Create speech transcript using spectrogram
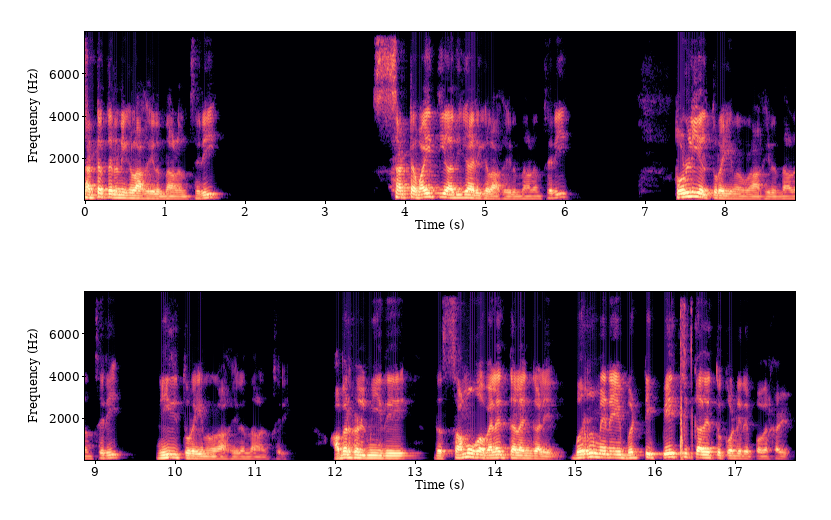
சட்டத்திறனிகளாக இருந்தாலும் சரி சட்ட வைத்திய அதிகாரிகளாக இருந்தாலும் சரி தொல்லியல் துறையினராக இருந்தாலும் சரி நீதித்துறையினராக இருந்தாலும் சரி அவர்கள் மீது இந்த சமூக வலைத்தளங்களில் வெறுமனே வெட்டி பேச்சு கதைத்துக் கொண்டிருப்பவர்கள்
